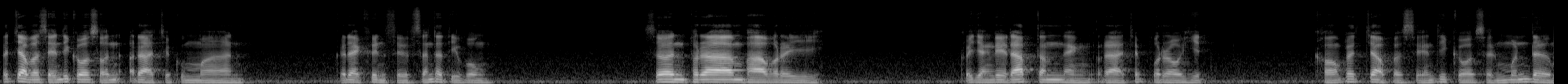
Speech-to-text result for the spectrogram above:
พระเจ้าประเสนที่โกศลราชกุมาร ก็ได้ขึ้นสืบสันตติวงศ์ส่วนพรามภาวรี ก็ยังได้รับตำแหน่งราชปุโรหิต ของพระเจ้าประเสนที่โกศลเหมือนเดิม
